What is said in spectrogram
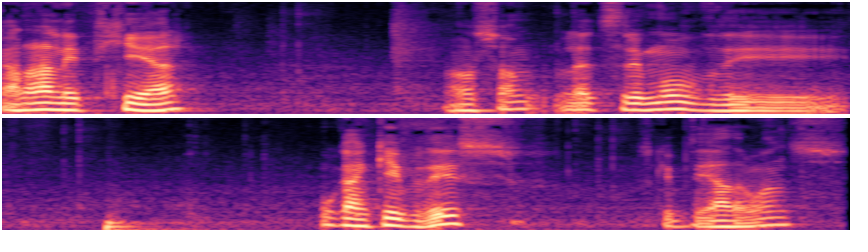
Can run it here. Awesome. Let's remove the we can keep this. Skip the other ones.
